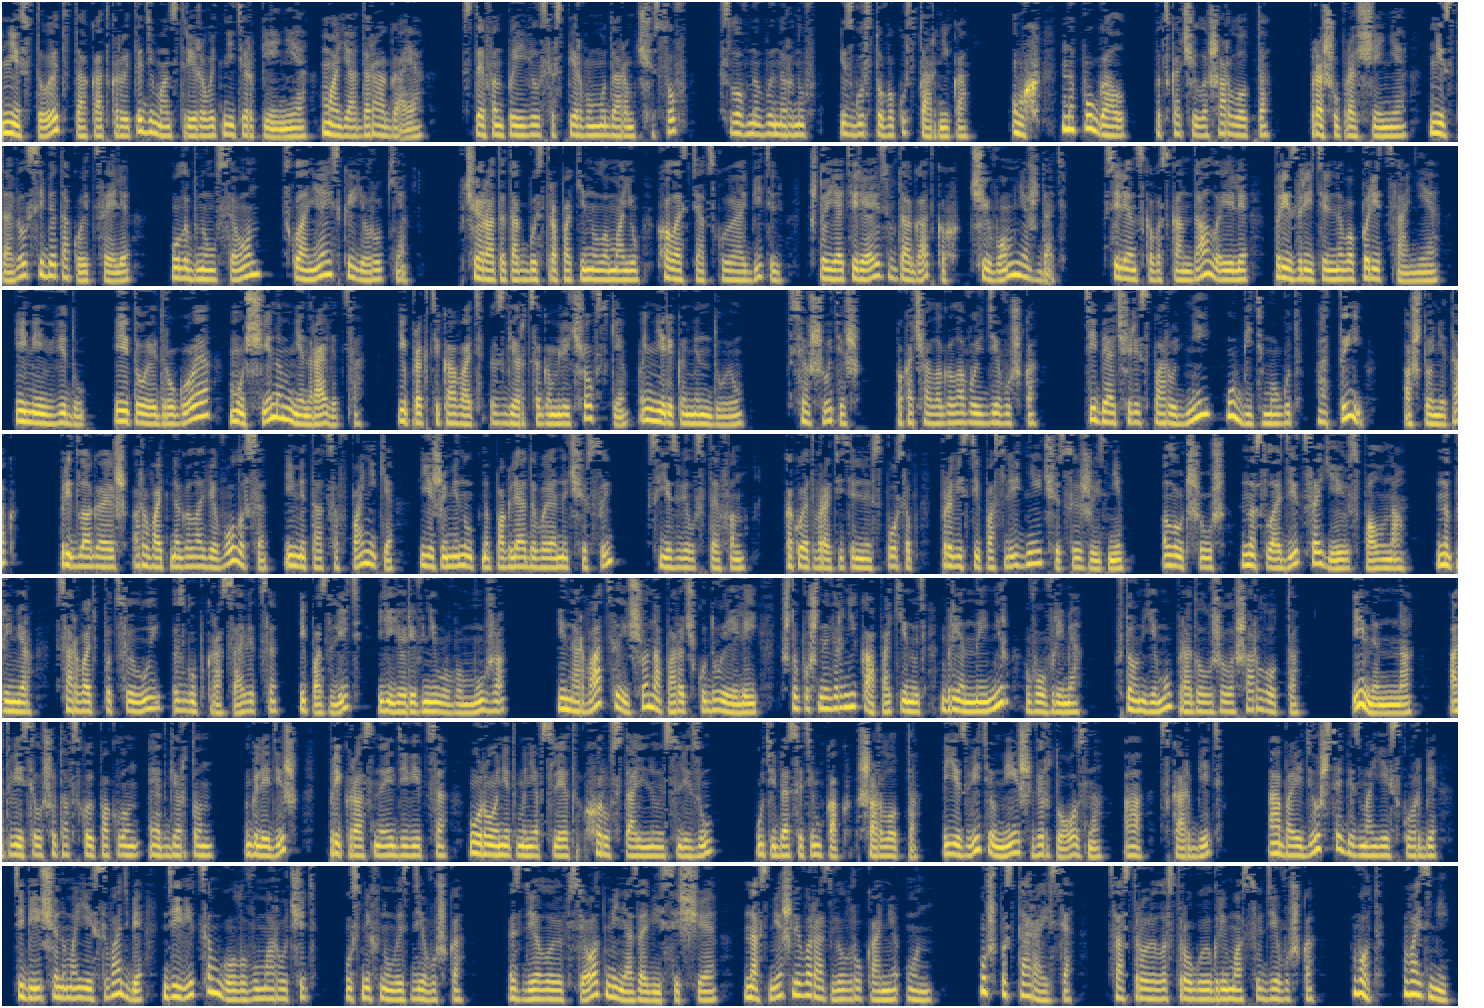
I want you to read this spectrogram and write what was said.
«Не стоит так открыто демонстрировать нетерпение, моя дорогая». Стефан появился с первым ударом часов, словно вынырнув из густого кустарника. «Ух, напугал!» — подскочила Шарлотта. «Прошу прощения, не ставил себе такой цели», — улыбнулся он, склоняясь к ее руке. Вчера ты так быстро покинула мою холостяцкую обитель, что я теряюсь в догадках, чего мне ждать. Вселенского скандала или презрительного порицания. Имею в виду, и то, и другое мужчинам не нравится. И практиковать с герцогом Личевски не рекомендую. «Все шутишь?» — покачала головой девушка. «Тебя через пару дней убить могут, а ты... А что не так? Предлагаешь рвать на голове волосы и метаться в панике, ежеминутно поглядывая на часы, съязвил Стефан. Какой отвратительный способ провести последние часы жизни. Лучше уж насладиться ею сполна. Например, сорвать поцелуй с губ красавицы и позлить ее ревнивого мужа. И нарваться еще на парочку дуэлей, чтоб уж наверняка покинуть бренный мир вовремя. В тон ему продолжила Шарлотта. «Именно», — отвесил шутовской поклон Эдгертон. «Глядишь, прекрасная девица уронит мне вслед хрустальную слезу. У тебя с этим как, Шарлотта? Язвить умеешь виртуозно, а скорбеть? Обойдешься без моей скорби. Тебе еще на моей свадьбе девицам голову морочить», — усмехнулась девушка. «Сделаю все от меня зависящее», — насмешливо развел руками он. «Уж постарайся», — состроила строгую гримасу девушка. «Вот, возьми».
